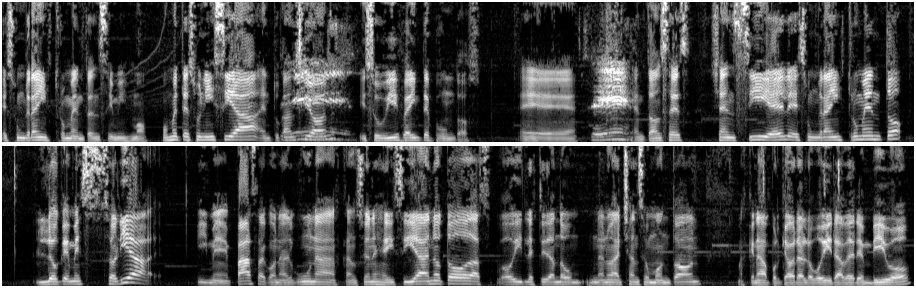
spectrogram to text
es un gran instrumento en sí mismo. Vos metes un ICA en tu Sí. canción y subís 20 puntos. Eh, Sí. entonces, ya en sí él es un gran instrumento. Lo que me solía y me pasa con algunas canciones de ICA, no todas, hoy le estoy dando una nueva chance un montón. Más que nada porque ahora lo voy a ir a ver en vivo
